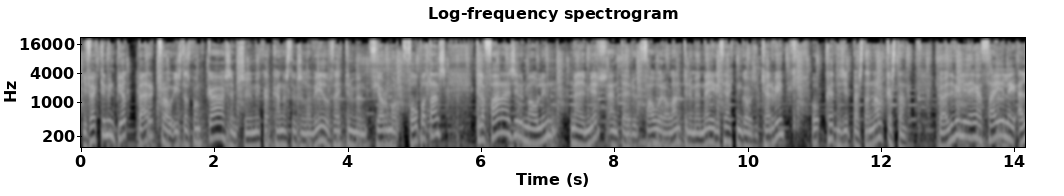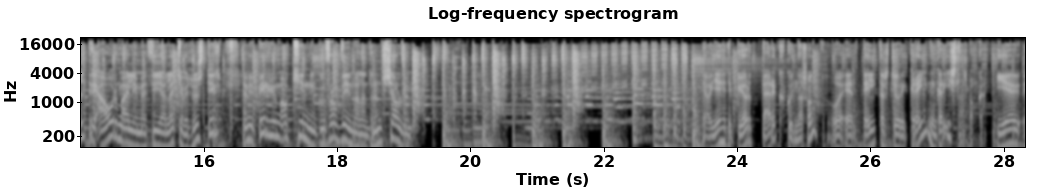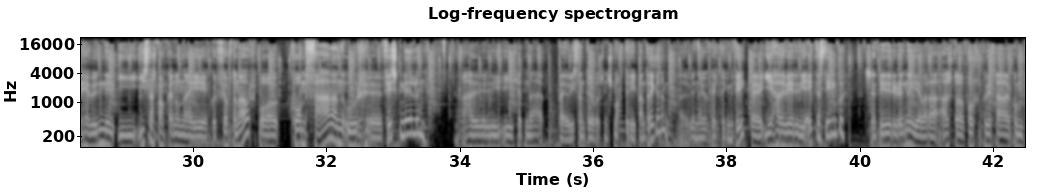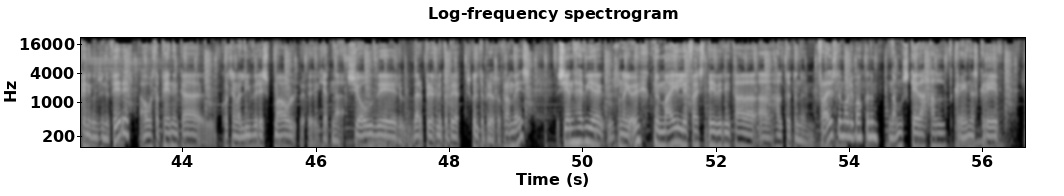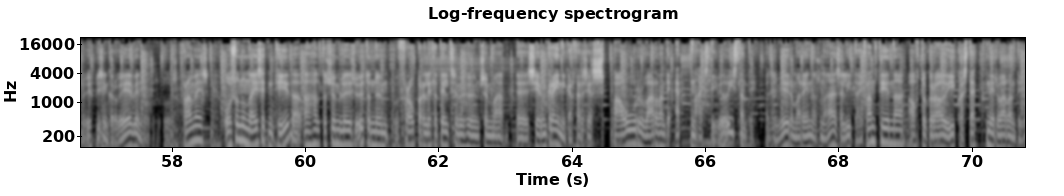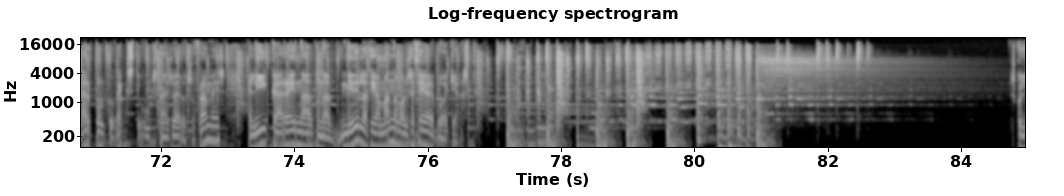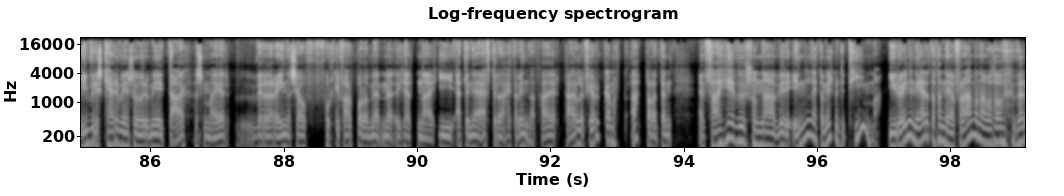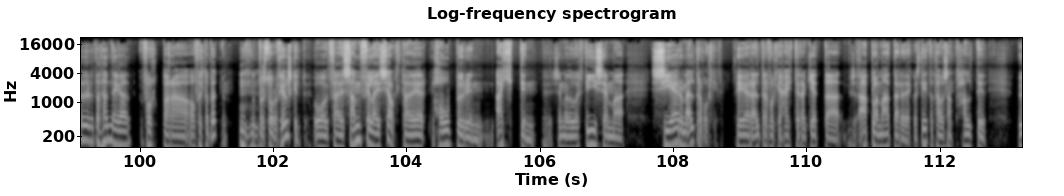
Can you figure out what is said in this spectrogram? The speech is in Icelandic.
Ég fekk til mín Björn Berg frá Íslandsbanka sem sum ykkar kannast hugsanlega við úr þættinum um fjármál fókbaldans til að fara þessi yfir málinn með mér en það eru fáir á landinu með meiri þekkingu á þessu kerfi og hvernig sé best að nálgast það. Svo ef þið viljið eiga þægileg eldri ármæli með því að leggja við hlustir en við byrjum á kynningu frá viðmælandunum sjálfum. Já, ég heiti Björn Berg Gunnarsson og er deildarstjóri greiningar Íslandsbanka. Ég hef unnið í Íslandsbanka núna í ykkur 14 ár og kom þaðan úr uh, fiskmiðlun Það hafði verið í, í hérna, bæði á Íslandi og smottir í bandarækjunum, það vinna ég á fyrirtæki með því. Uh, ég hafði verið í eignastýringu sem þýðir í rauninni, ég var að aðstofa fólk við það að koma peningunum sinu fyrir, áhersla peninga, hvort sem var lífeyrismál, uh, hérna, sjóðir, verbreyð, hlutabreyð, skuldabreyð og svo framvegis. Síðan hef ég svona í auknum mæli fæst yfir í það að, að halda utanum fræðslumál í bankunum, námskeiðahald, greinaskrif, upplýsingar á vefin og, og svo framvegis. Og svo núna í setjum tíð að, að halda sömulegis utanum frábæra litla deild sem við höfum sem að e, sérum greiningar, það er að segja spár varðandi efnahagslífið á Íslandi. Það sem við erum að reyna aðeins að líta í framtíðina, átt okkur á því hvað stefnir varðandi verðbólku, vext, húsnæðisverð og svo framvegis, en líka að reyna að miðla því á mannamáli sem þegar er búið að gerast. Sko lífriskerfi eins og við erum með í dag það sem að er verið að reyna að sjá fólki farborða með, með, hérna í ellinni eða eftir að hægt að vinna það er, það er alveg fjörgamart apparat en, en það hefur verið innleitt á mismundi tíma. Í rauninni er þetta þannig að framan af og þá verður þetta þannig að fólk bara áfylgta börnum, mm -hmm. bara stóra fjölskyldu og það er samfélagi sjálf, það er hópurinn, ættin sem að þú ert í sem að sér um eldrafólkið þegar eldrafólki hættir að geta abla matar eða eitthvað slíkt að þá er samt haldið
